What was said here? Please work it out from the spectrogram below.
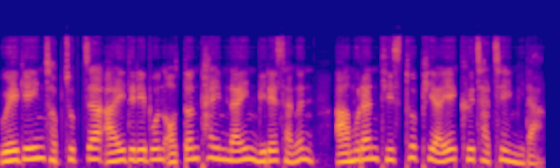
외계인 접촉자 아이들이 본 어떤 타임라인 미래상은 암울한 디스토피아의 그 자체입니다.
